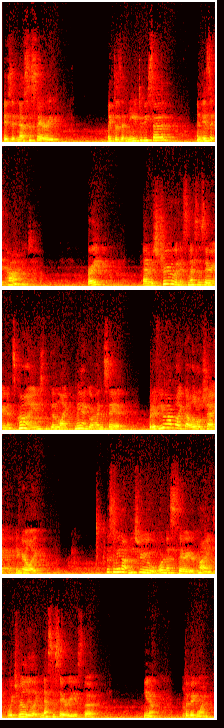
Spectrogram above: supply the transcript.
Is it necessary? Like, does it need to be said? And is it kind? Right? and if it's true and it's necessary and it's kind, then like, man, go ahead and say it. But if you have like that little check and you're like, this may not be true or necessary or kind, which really like necessary is the, you know, the big one.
